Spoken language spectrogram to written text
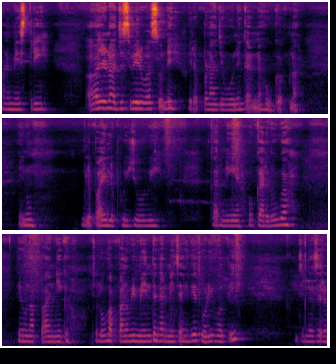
ਹੁਣ ਮਿਸਤਰੀ ਆ ਜਿਹੜਾ ਅੱਜ ਸਵੇਰ ਬਸ ਉਹਨੇ, ਫਿਰ ਆਪਣਾ ਜੋ ਉਹਨੇ ਕਰਨਾ ਹੋਊਗਾ ਆਪਣਾ। ਇਹਨੂੰ ਲਪਾਈ ਲਪੂਈ ਜੋ ਵੀ ਕਰਨੀ ਹੈ, ਉਹ ਕਰ ਦੂਗਾ ਤੇ ਹੁਣ ਆਪਾਂ ਇੰਨੀ ਕੁ ਚਲੋ, ਆਪਾਂ ਨੂੰ ਵੀ ਮਿਹਨਤ ਕਰਨੀ ਚਾਹੀਦੀ ਹੈ ਥੋੜੀ ਬਹੁਤੀ। ਜਿੰਨਾ ਚਿਰ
